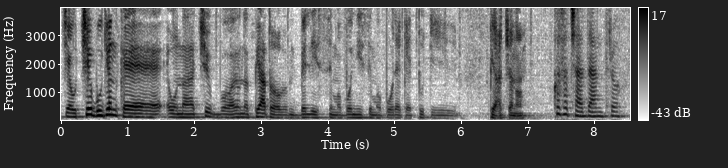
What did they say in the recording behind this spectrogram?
c'è il cebugion che è un cibo, è un piatto bellissimo, buonissimo pure che tutti piacciono. Cosa c'è dentro?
